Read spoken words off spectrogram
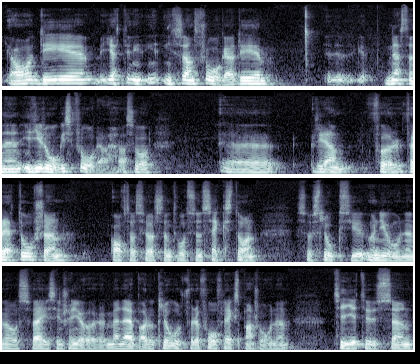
Ja, det är en jätteintressant fråga. Det är eh, nästan en ideologisk fråga. Alltså, eh, redan för, för ett år sedan, avtalsrörelsen 2016, så slogs ju Unionen och Sveriges Ingenjörer med näbbar och klor för att få flexpensionen. 10 000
